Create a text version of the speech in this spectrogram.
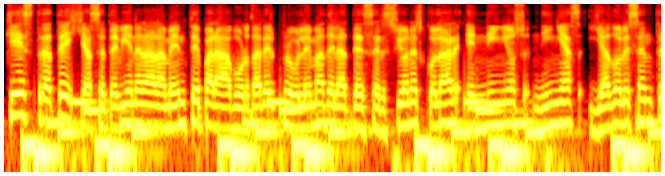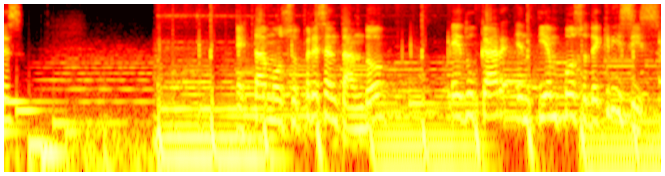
¿Qué estrategias se te vienen a la mente para abordar el problema de la deserción escolar en niños, niñas y adolescentes? Estamos presentando Educar en tiempos de crisis,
